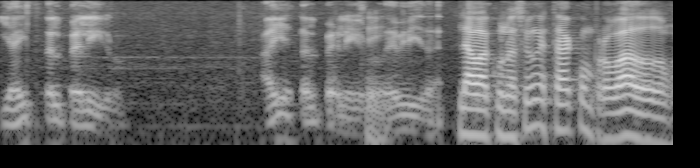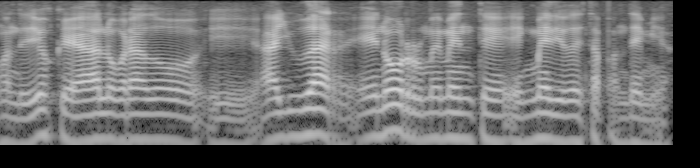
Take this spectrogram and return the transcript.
Y ahí está el peligro ahí está el peligro de vida. La vacunación está comprobado, don Juan de Dios, que ha logrado eh, ayudar enormemente en medio de esta pandemia,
